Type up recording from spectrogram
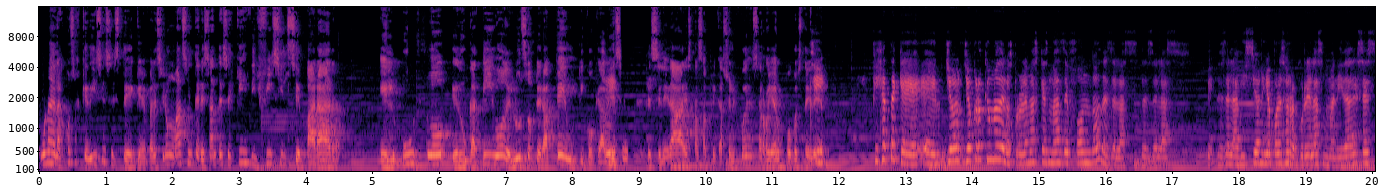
Una de las cosas que dices este, que me parecieron más interesantes es que es difícil separar el uso educativo del uso terapéutico que a veces se le da a estas aplicaciones. ¿Puedes desarrollar un poco esta idea? Sí. Fíjate que eh, yo, yo creo que uno de los problemas que es más de fondo desde, las, desde, las, desde la visión, y yo por eso recurrí a las humanidades, es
